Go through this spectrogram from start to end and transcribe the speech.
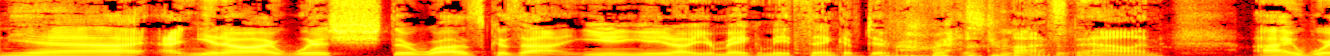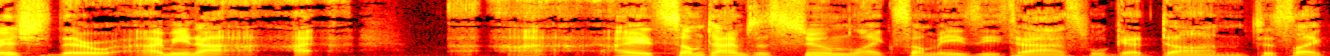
Yeah, and you know, I wish there was because I, you, you know, you're making me think of different restaurants now, and I wish there. I mean, I, I, I, I sometimes assume like some easy tasks will get done, just like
